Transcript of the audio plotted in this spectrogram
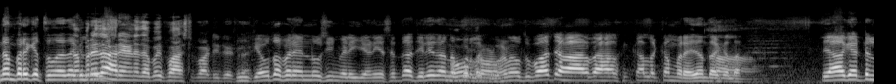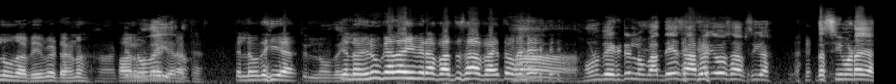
ਨੰਬਰ ਕਿੱਥੋਂ ਦਾ ਇਹਦਾ ਨੰਬਰ ਇਹਦਾ ਹਰਿਆਣੇ ਦਾ ਬਈ ਫਾਸਟ ਪਾਰਟੀ ਰੇਟ ਠੀਕ ਹੈ। ਉਹ ਤਾਂ ਫਿਰ ਐਨਓਸੀ ਮਿਲੀ ਜਾਣੀ ਹੈ ਸਿੱਧਾ ਜ਼ਿਲ੍ਹੇ ਦਾ ਨੰਬਰ ਲੱਗੂ ਹਨਾ? ਉਸ ਤੋਂ ਬਾਅਦ ਚ ਹਾਰ ਦਾ ਕੱਲ ਕੰਮ ਰਹਿ ਜਾਂਦਾ ਗੱਲਾਂ ਤੇ ਆ ਗਿਆ ਢਿੱਲੋਂ ਦਾ ਫੇਵਰੇਟ ਹਨਾ? ਢਿੱਲੋਂ ਦਾ ਹੀ ਆ ਢਿੱਲੋਂ ਦਾ ਹੀ ਆ। ਢਿੱਲੋਂ ਦਾ ਇਹਨੂੰ ਕਹਿੰਦਾ ਸੀ ਮੇਰਾ ਵੱਧ ਸਾਫ਼ ਹੈ ਤੋਂ। ਹੁਣ ਵੇਖ ਢਿੱਲੋਂ ਵੱਧ ਇਹ ਸਾਫ਼ ਹੈ ਕਿ ਉਹ ਸਾਫ਼ ਸੀਗਾ? ਦੱਸੀ ਮੜਾ ਜਾ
